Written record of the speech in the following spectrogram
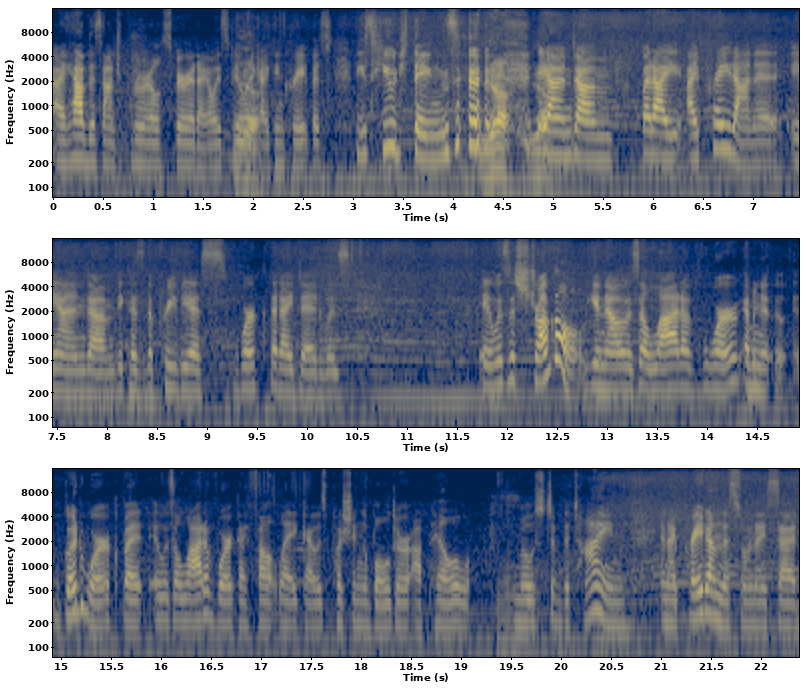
I have this entrepreneurial spirit. I always feel like I can create this, these huge things. Yeah, yeah. and, um, but I, I prayed on it. And um, because the previous work that I did was, it was a struggle you know it was a lot of work i mean it, good work but it was a lot of work i felt like i was pushing a boulder uphill most of the time and i prayed on this one i said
